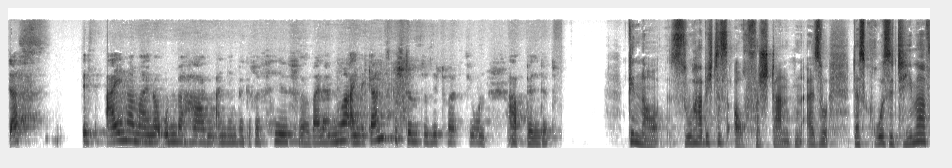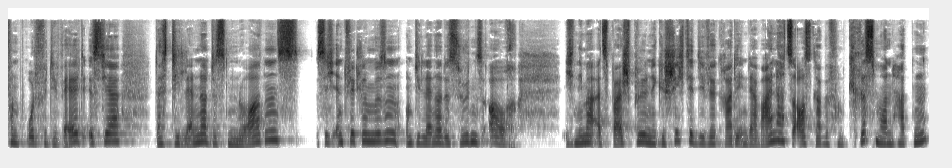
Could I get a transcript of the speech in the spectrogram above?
das ist einer meiner Unbehagen an dem Begriff Hilfe, weil er nur eine ganz bestimmte Situation abbildet. Genau, so habe ich das auch verstanden. Also das große Thema von Brot für die Welt ist ja, dass die Länder des Nordens sich entwickeln müssen und die Länder des Südens auch. Ich nehme als Beispiel eine Geschichte, die wir gerade in der Weihnachtsausgabe von Chrismon hatten.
